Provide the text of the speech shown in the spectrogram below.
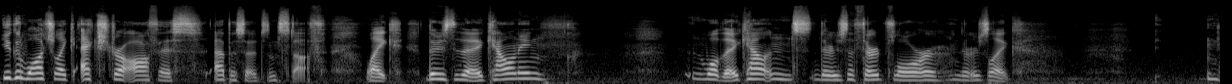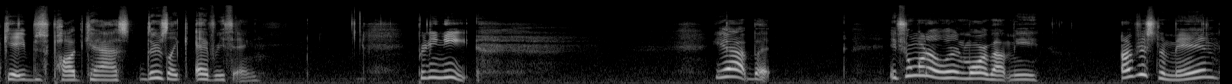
you could watch like extra Office episodes and stuff. Like there's the accounting well, the accountants, there's the third floor, there's like Gabe's podcast, there's like everything. Pretty neat. Yeah, but if you want to learn more about me, I'm just a man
